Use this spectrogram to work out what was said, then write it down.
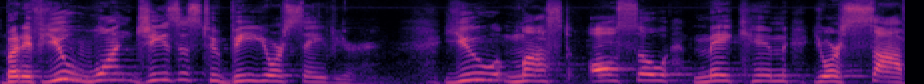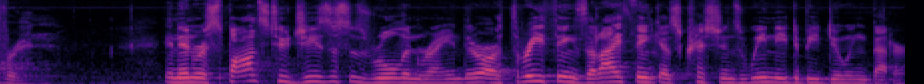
But if you want Jesus to be your Savior, you must also make him your sovereign. And in response to Jesus' rule and reign, there are three things that I think as Christians we need to be doing better.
